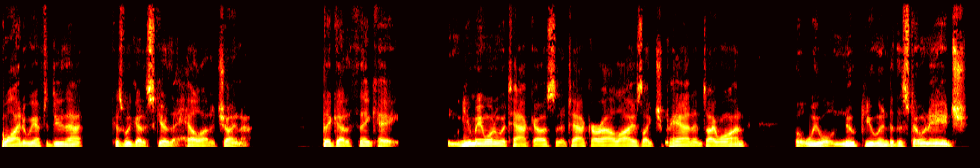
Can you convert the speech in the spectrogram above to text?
Why do we have to do that? Because we got to scare the hell out of China. They got to think, hey, you may want to attack us and attack our allies like Japan and Taiwan, but we will nuke you into the Stone Age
